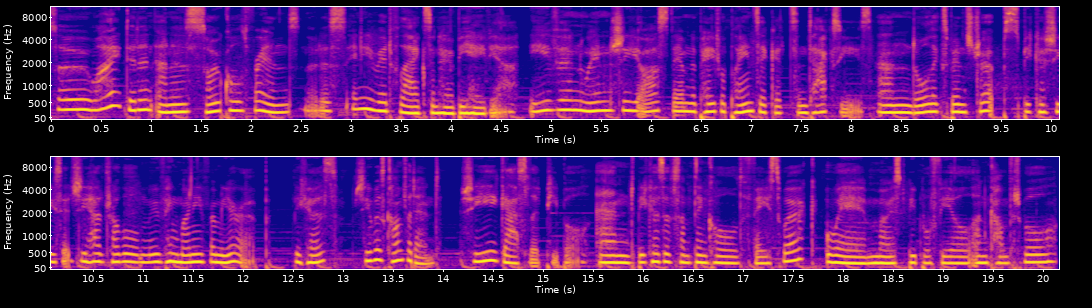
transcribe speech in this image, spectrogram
So why didn't Anna's so-called friends notice any red flags in her behavior? Even when she asked them to pay for plane tickets and taxis and all expense trips because she said she had trouble moving money from Europe. Because she was confident. She gaslit people. And because of something called face work, where most people feel uncomfortable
